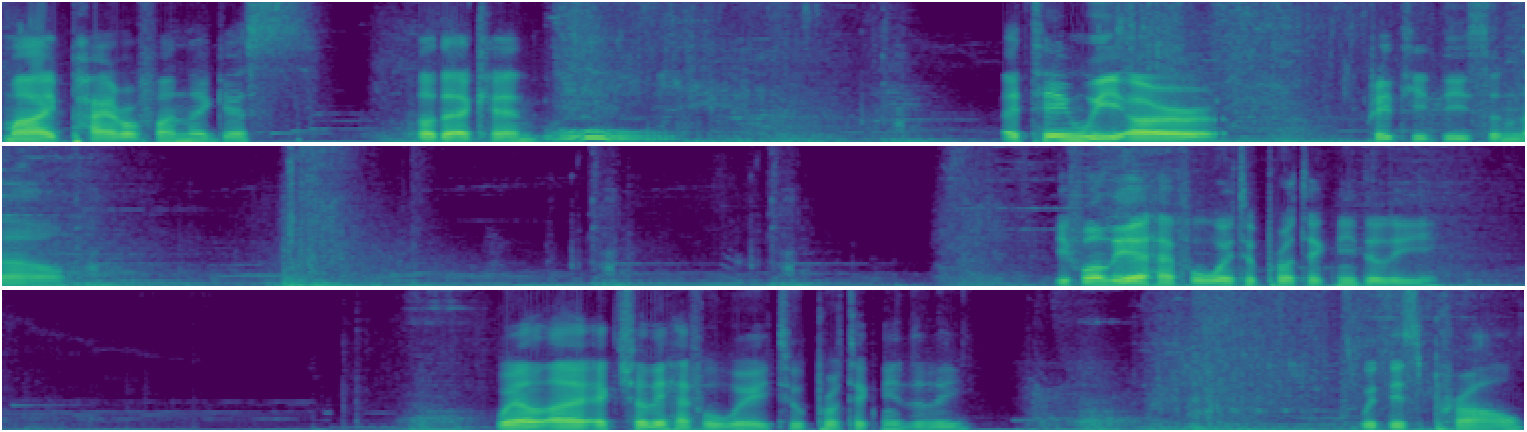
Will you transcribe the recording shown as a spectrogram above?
my Pairofant, I guess, so that I can. Ooh, I think we are pretty decent now. If only I have a way to protect Nidalee. Well, I actually have a way to protect Nidalee. With this Prowl.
